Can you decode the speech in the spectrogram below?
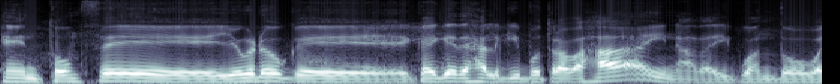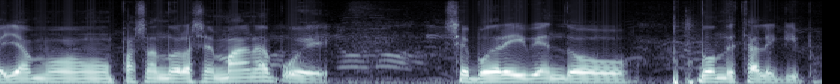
Entonces yo creo que, que hay que dejar al equipo trabajar y nada, y cuando vayamos pasando la semana, pues se podrá ir viendo dónde está el equipo.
